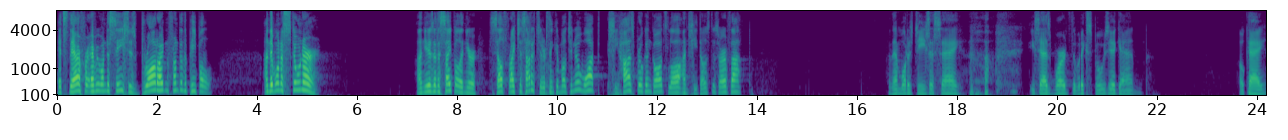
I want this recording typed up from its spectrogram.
it's there for everyone to see. She's brought out in front of the people. And they want to stone her. And you, as a disciple, in your self righteous attitude, are thinking, well, do you know what? She has broken God's law and she does deserve that. And then what does Jesus say? he says words that would expose you again. Okay,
